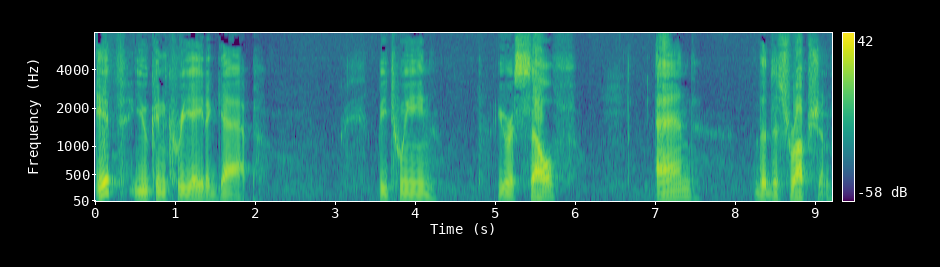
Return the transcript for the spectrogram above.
If you can create a gap between yourself and the disruption,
